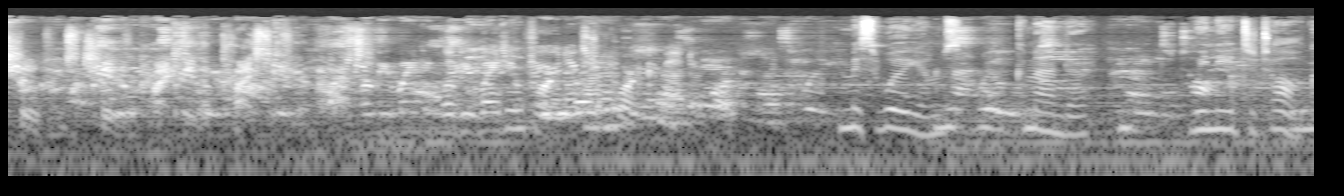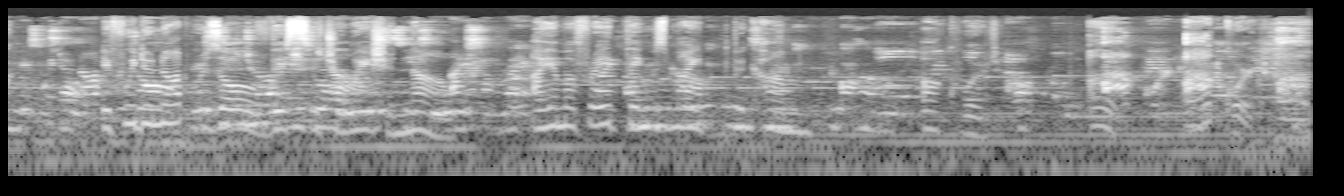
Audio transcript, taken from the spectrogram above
children's children might pay the price if you're not. We'll be waiting for your next report, Commander. Miss Williams, Commander, we need to talk. If we do not resolve this situation now, I am afraid things might become awkward. Oh, awkward, huh?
